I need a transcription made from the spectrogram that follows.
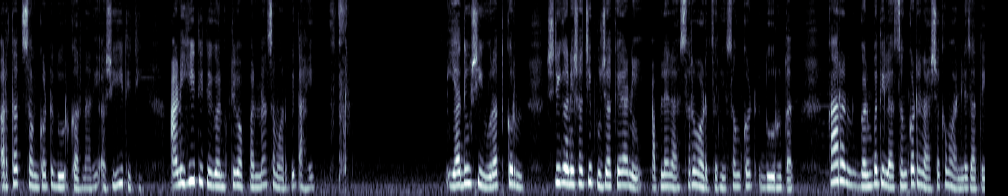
अर्थात संकट दूर करणारी अशी ही तिथी आणि ही तिथी गणपती बाप्पांना समर्पित आहे. या दिवशी व्रत करून श्री गणेशाची पूजा केल्याने आपल्याला सर्व अडचणी संकट दूर होतात. कारण गणपतीला संकटनाशक मानले जाते.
